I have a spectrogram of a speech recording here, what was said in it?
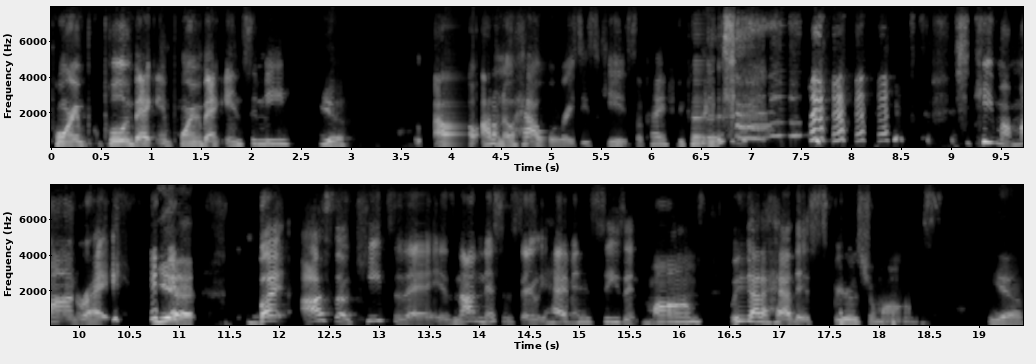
pouring pulling back and pouring back into me, yeah. I I don't know how we'll raise these kids, okay? Because she keep my mind right. Yeah. But also key to that is not necessarily having seasoned moms. We gotta have that spiritual moms Yeah.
